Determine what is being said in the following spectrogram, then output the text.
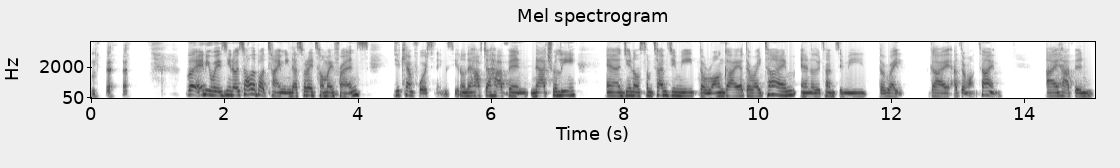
but, anyways, you know, it's all about timing. That's what I tell my friends. You can't force things, you know, they have to happen naturally. And, you know, sometimes you meet the wrong guy at the right time, and other times you meet the right guy at the wrong time. I happened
